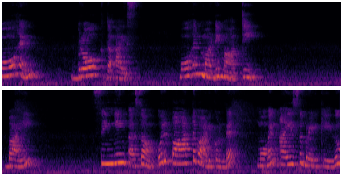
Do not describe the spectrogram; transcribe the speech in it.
Mohan broke the ice Mohan മടി മാറ്റി. ബൈ സിംഗിങ് എ സോങ് ഒരു പാട്ട് പാടിക്കൊണ്ട് മോഹൻ ഐസ് ബ്രേക്ക് ചെയ്തു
